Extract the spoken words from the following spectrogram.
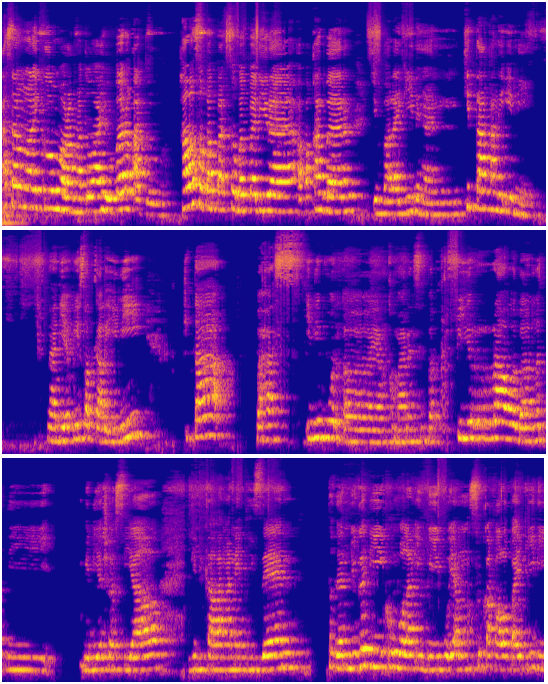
Assalamualaikum warahmatullahi wabarakatuh. Halo sobat sobat Badira, apa kabar? Jumpa lagi dengan kita kali ini. Nah di episode kali ini kita bahas ini pun uh, yang kemarin sempat viral banget di media sosial di kalangan netizen dan juga di kumpulan ibu-ibu yang suka kalau pagi di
